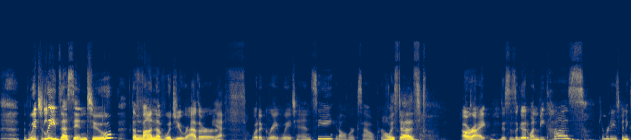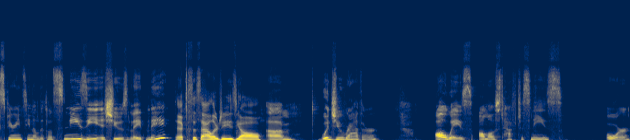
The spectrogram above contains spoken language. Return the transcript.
which leads us into the uh, fun of Would You Rather. yes. What a great way to end. See, it all works out perfectly. Always does. All right. This is a good one because Kimberlee's been experiencing a little sneezy issues lately. Texas allergies, y'all. Um, would you rather always almost have to sneeze or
